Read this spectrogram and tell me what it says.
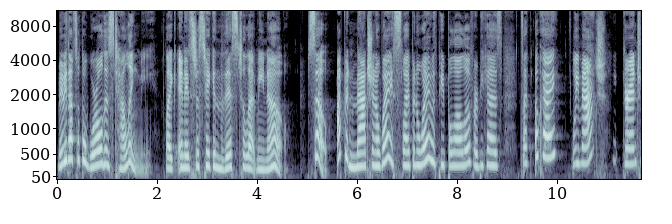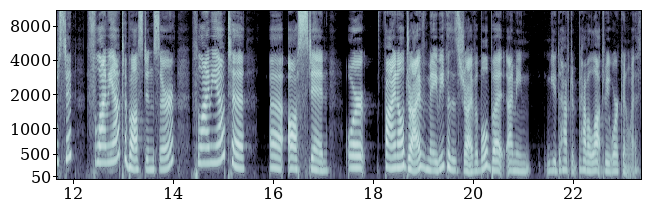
maybe that's what the world is telling me. Like, and it's just taken this to let me know. So I've been matching away, swiping away with people all over because it's like, okay, we match. You're interested? Fly me out to Boston, sir. Fly me out to uh, Austin. Or fine, I'll drive maybe because it's drivable, but I mean, you'd have to have a lot to be working with.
